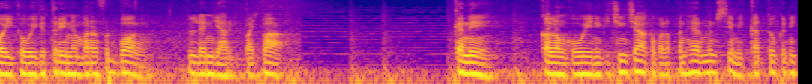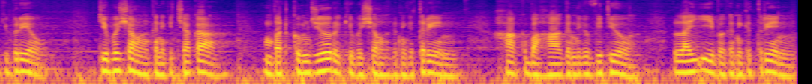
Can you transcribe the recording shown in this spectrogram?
poi ko wi ketrin hamaran football len yar ki pajba kani kalong ko wi ni kicingja kepala penhermen simi katu kani ki brio. Ki bosong kani ki caka empat kumjur ki bosong kani ketrin hak baha kani ke video. Lai i ba kani ketrin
